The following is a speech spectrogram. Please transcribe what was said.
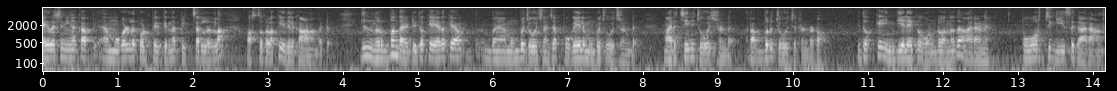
ഏകദേശം നിങ്ങൾക്ക് മുകളിൽ കൊടുത്തിരിക്കുന്ന പിക്ചറിലുള്ള വസ്തുക്കളൊക്കെ ഇതിൽ കാണാൻ പറ്റും. ഇതിൽ നിർബന്ധമായിട്ട് ഇതൊക്കെ ഏതൊക്കെ മുമ്പ് ചോദിച്ചതെന്ന് വെച്ചാൽ പുകയില മുമ്പ് ചോദിച്ചിട്ടുണ്ട് മരച്ചീനി ചോദിച്ചിട്ടുണ്ട് റബ്ബർ ചോദിച്ചിട്ടുണ്ട് കേട്ടോ. ഇതൊക്കെ ഇന്ത്യയിലേക്ക് കൊണ്ടുവന്നത് ആരാണ്? പോർച്ചുഗീസുകാരാണ്.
